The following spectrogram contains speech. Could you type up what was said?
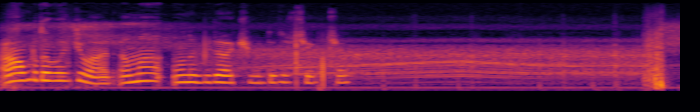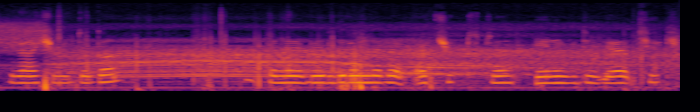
Aa burada bagi var ama onu bir dahaki videoda çekeceğim. Bir dahaki videoda yine bildirimleri açık tutun. Yeni video gelecek.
